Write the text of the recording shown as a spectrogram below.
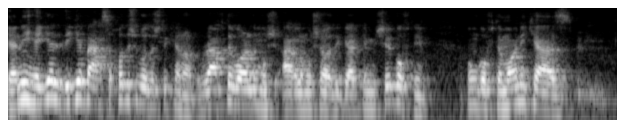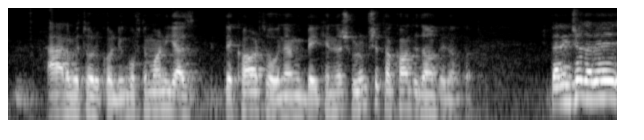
یعنی هگل دیگه بحث خودش گذاشته کنار. رفته وارد مش... عقل مشاهدهگر که میشه گفتیم. اون گفتمانی که از عقل به طور کلی گفتمانی که از دکارت و نمی بیکن شروع میشه تا کانت ادامه پیدا کنه. در اینجا داره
